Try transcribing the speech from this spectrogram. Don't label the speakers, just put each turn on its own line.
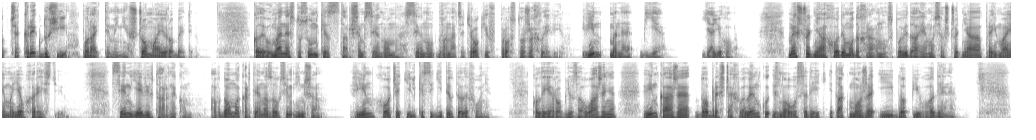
Отче, крик душі, порадьте мені, що маю робити. Коли в мене стосунки з старшим сином, сину 12 років, просто жахливі. Він мене б'є, я його. Ми щодня ходимо до храму, сповідаємося, щодня приймаємо Євхаристію. Син є вівтарником, а вдома картина зовсім інша. Він хоче тільки сидіти в телефоні. Коли я роблю зауваження, він каже добре ще хвилинку і знову сидить, і так може і до півгодини.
